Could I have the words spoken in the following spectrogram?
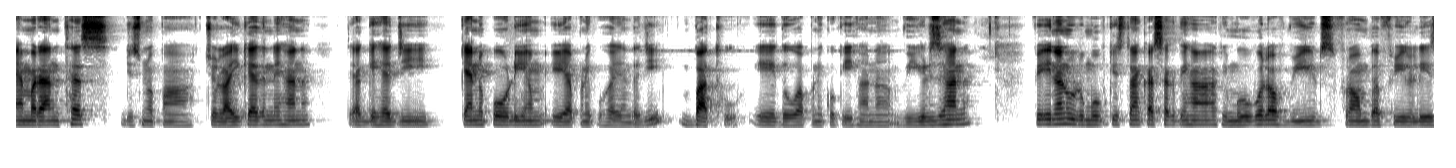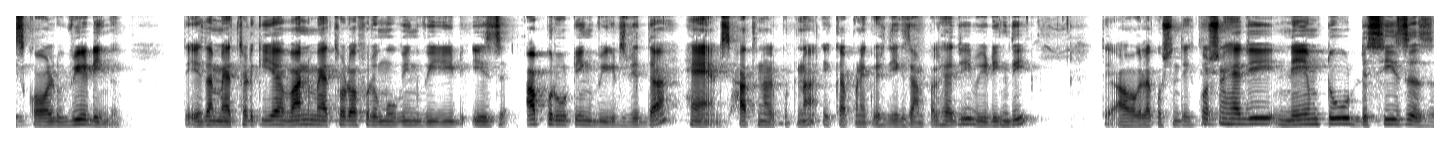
ਐਮਰੈਂਥਸ ਜਿਸ ਨੂੰ ਆਪਾਂ ਚੁਲਾਈ ਕਹਿ ਦਿੰਦੇ ਹਨ ਤੇ ਅੱਗੇ ਹੈ ਜੀ ਕੈਨੋਪੋਡੀਅਮ ਇਹ ਆਪਣੇ ਕੋ ਆ ਜਾਂਦਾ ਜੀ ਬਾਥੂ ਇਹ ਦੋ ਆਪਣੇ ਕੋ ਕੀ ਹਨ ਵੀਡਸ ਹਨ ਫਿਰ ਇਹਨਾਂ ਨੂੰ ਰਿਮੂਵ ਕਿਸ ਤਰ੍ਹਾਂ ਕਰ ਸਕਦੇ ਹਾਂ removal of weeds from the field is called weeding ਤੇ ਇਸ ਦਾ ਮੈਥਡ ਕੀ ਹੈ one method of removing weed is uprooting weeds with the hands ਹੱਥ ਨਾਲ ਪੁੱਟਣਾ ਇੱਕ ਆਪਣੇ ਕੋ ਇਸ ਦੀ ਐਗਜ਼ਾਮਪਲ ਹੈ ਜੀ ਵੀਡਿੰਗ ਦੀ ਤੇ ਆਓ ਅਗਲਾ ਕੁਐਸਚਨ ਦੇਖਦੇ ਕੁਐਸਚਨ ਹੈ ਜੀ name two diseases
